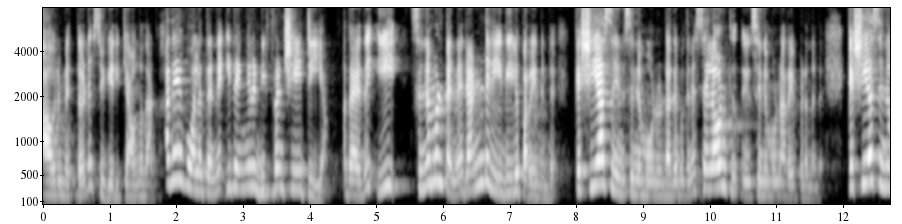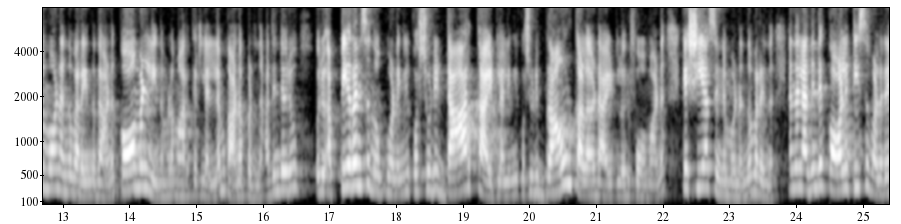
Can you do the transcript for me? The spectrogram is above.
ആ ഒരു മെത്തേഡ് സ്വീകരിക്കാവുന്നതാണ്. അതേപോലെ തന്നെ ഇതെങ്ങനെ ഡിഫറൻഷിയേറ്റ് ചെയ്യാം? അതായത് ഈ സിനമോൺ തന്നെ രണ്ട് രീതിയിൽ പറയുന്നുണ്ട്. കെഷിയ സിനമോൺ ഉണ്ട് അതേപോലെ തന്നെ സെലോൺ സിനമോൺ അറിയപ്പെടുന്നുണ്ട്. കെഷിയ സിനമോൺ എന്ന് പറയുന്നതാണ് കോമൺലി നമ്മളെ മാർക്കറ്റിലെല്ലാം കാണപ്പെടുന്നത്. അതിന്റെ ഒരു ഒരു അപ്പിയറൻസ് നോക്കുവാണെങ്കിൽ കുറച്ചുകൂടി ഡാർക്ക് ആയിട്ടുള്ള അല്ലെങ്കിൽ കുറച്ചുകൂടി ബ്രൗൺ കളേർഡ് ആയിട്ടുള്ള ഒരു ഫോമാണ് കെഷിയ സിനമോൺ എന്ന് പറയുന്നത്. എന്നാൽ അതിന്റെ ക്വാളിറ്റീസ് വളരെ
